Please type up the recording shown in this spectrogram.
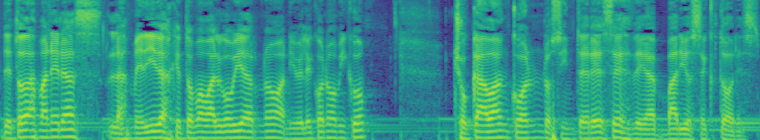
De todas maneras, las medidas que tomaba el gobierno a nivel económico chocaban con los intereses de varios sectores.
